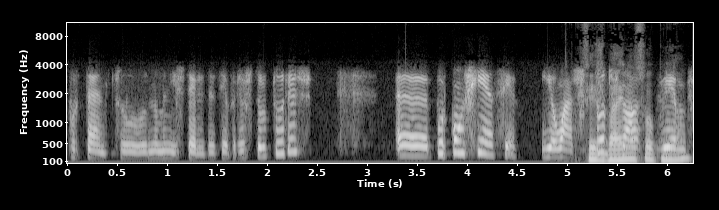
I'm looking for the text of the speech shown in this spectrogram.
portanto, no Ministério das Infraestruturas, por consciência. E eu acho Fez que todos nós devemos,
